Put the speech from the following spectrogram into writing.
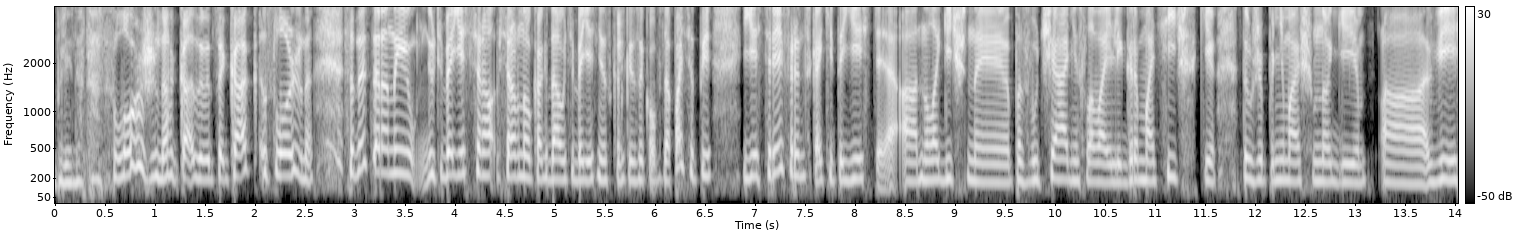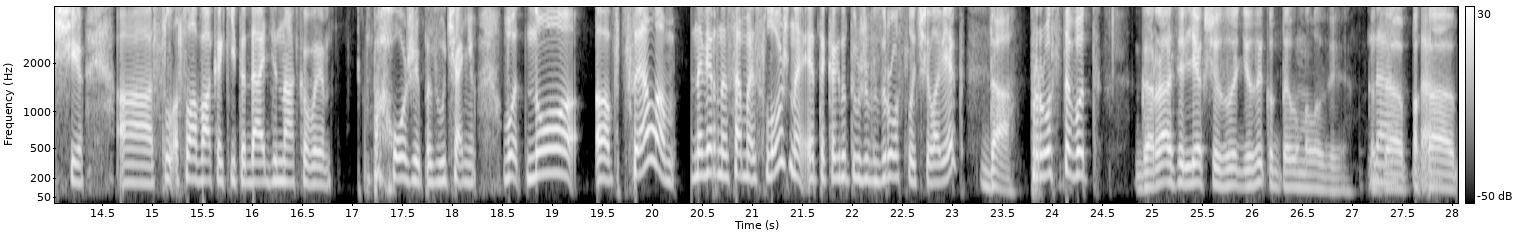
Блин, это сложно, оказывается, как сложно. С одной стороны, у тебя есть все равно, когда у тебя есть несколько языков в запасе, ты есть референсы какие-то, есть э, аналогичные по звучанию слова или грамматически, ты уже понимаешь многие э, вещи, э, слова какие-то, да, одинаковые похожие по звучанию. Вот, но э, в целом, наверное, самое сложное это когда ты уже взрослый человек. Да. Просто вот гораздо легче изучать язык, когда вы молодые. Когда да, пока да.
